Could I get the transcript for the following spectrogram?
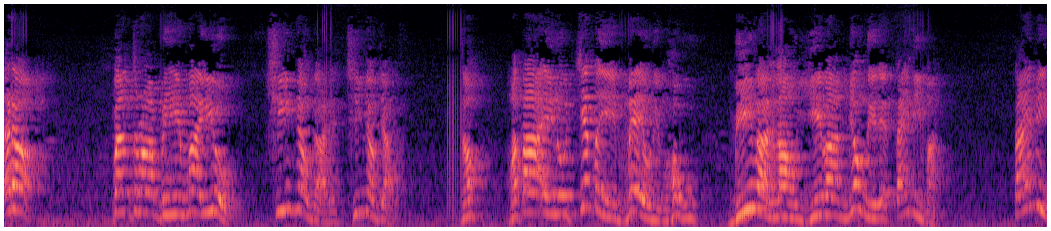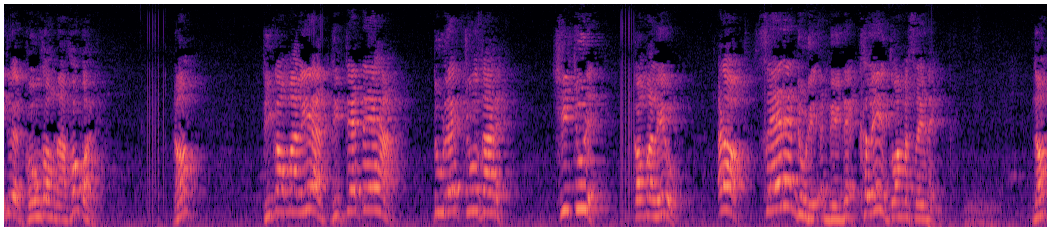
အဲ့တော့ပန်တရာဘီမကြီးကိုချီးမြှောက်တာလေချီးမြှောက်ကြပါနော်မตาအိမ်လိုကြက်တရင်မဲ့ုံနေမဟုတ်ဘူးမိဘလောင်ရေပါမြုပ်နေတဲ့တိုင်းပြည်မှာတိုင်းပြည်အတွက်ဂုံဆောင်တာဟုတ်ပါလေနော်ဒီကောင်မလေးကဒီတဲတဲဟာသူလည်းစူးစားတယ်ချီးကျူးတယ်ကောင်မလေးကိုအဲ့တော့ဆဲတဲ့လူတွေအနေနဲ့ခလေးသွားမဆဲနဲ့နော်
